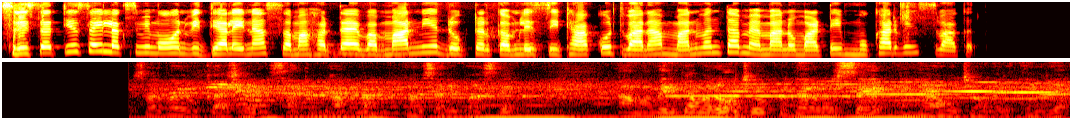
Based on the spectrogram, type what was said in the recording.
શ્રી સત્યસાઈ લક્ષ્મી મોહન વિદ્યાલયના સમાહર્તા એવા માનનીય ડોક્ટર કમલેશસિંહ ઠાકોર દ્વારા માનવંતા મહેમાનો માટે મુખારવિંદ સ્વાગત. વિશાલભાઈ ઉકા છે, સાતમ ગામના. નવસારી પાસે. આમ અમેરિકામાં રહું છું, પણ દર વર્ષે અહીંયા આવું છું અમે ઇન્ડિયા.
